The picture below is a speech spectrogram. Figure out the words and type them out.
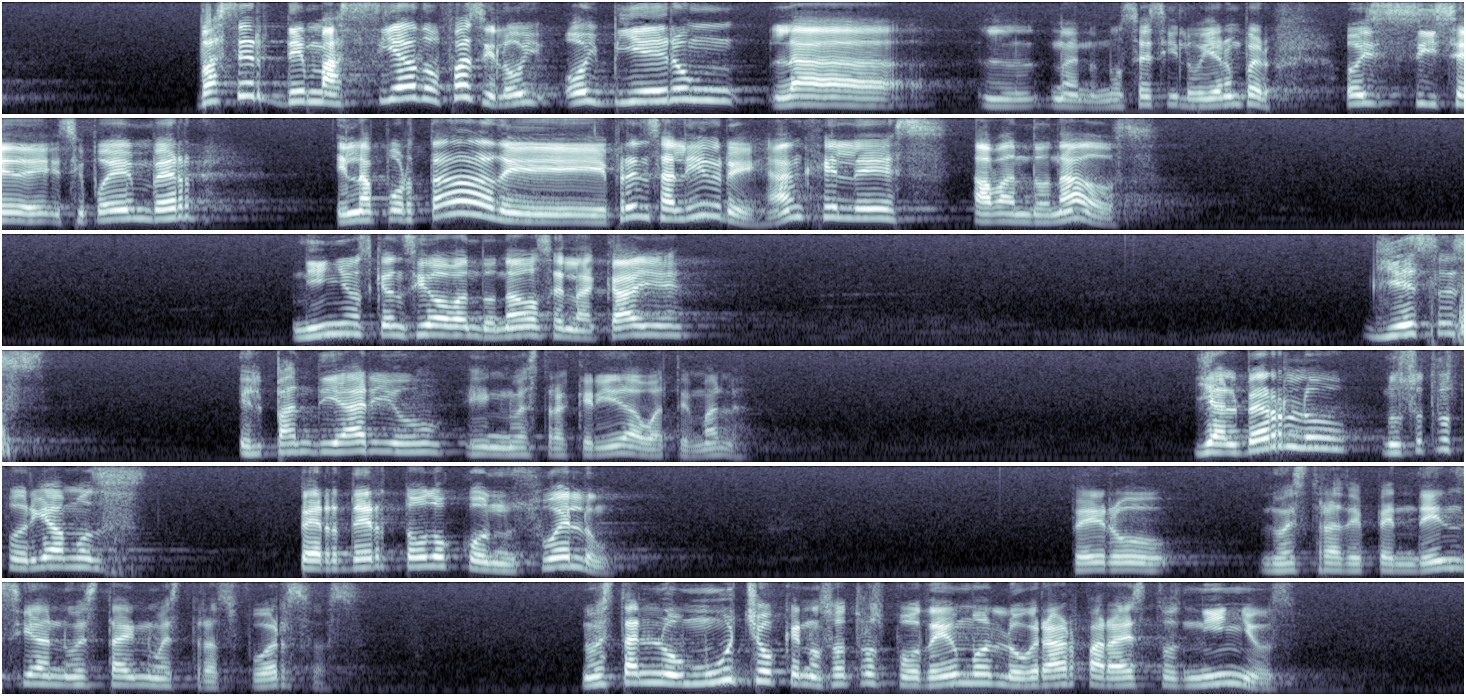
Va a ser demasiado fácil. Hoy, hoy vieron la, bueno, no sé si lo vieron, pero hoy si, se, si pueden ver en la portada de Prensa Libre, ángeles abandonados. Niños que han sido abandonados en la calle, Y ese es el pan diario en nuestra querida Guatemala. Y al verlo, nosotros podríamos perder todo consuelo. Pero nuestra dependencia no está en nuestras fuerzas. No está en lo mucho que nosotros podemos lograr para estos niños.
